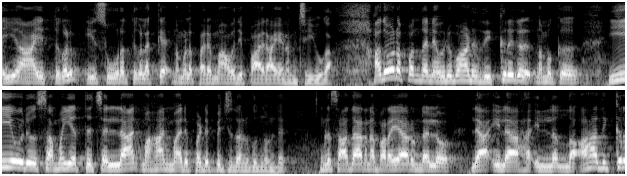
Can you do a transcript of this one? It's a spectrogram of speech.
ഈ ആയത്തുകളും ഈ സൂറത്തുകളൊക്കെ നമ്മൾ പരമാവധി പാരായണം ചെയ്യുക. അതോടൊപ്പം തന്നെ ഒരുപാട് ദിക്റുകൾ നമുക്ക് ഈ ഒരു സമയത്ത് ചെല്ലാൻ മഹാന്മാർ പഠിപ്പിച്ചു നൽകുന്നുണ്ട്. നമ്മൾ സാധാരണ പറയാറുണ്ടല്ലോ ലാ ഇലാഹ ഇല്ലല്ല. ആ ദിക്ർ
